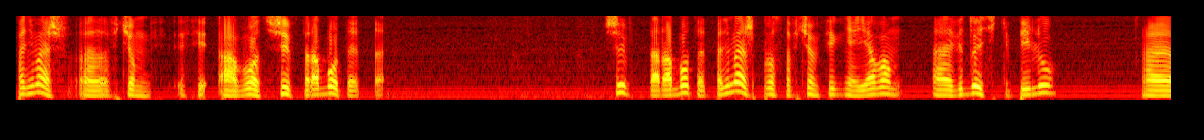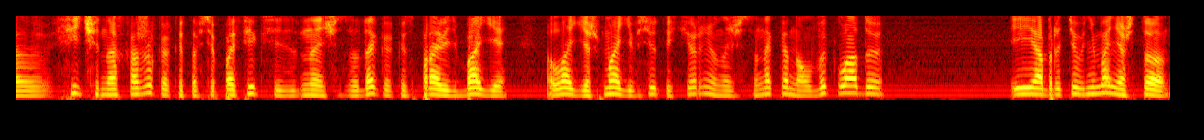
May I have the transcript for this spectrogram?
понимаешь, э, в чем... А, вот, shift работает-то. Shift-то работает. Понимаешь, просто в чем фигня? Я вам э, видосики пилю, э, фичи нахожу, как это все пофиксить, значит, да, как исправить баги, лаги, шмаги, всю эту херню, значит, на канал выкладываю. И обратил внимание, что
